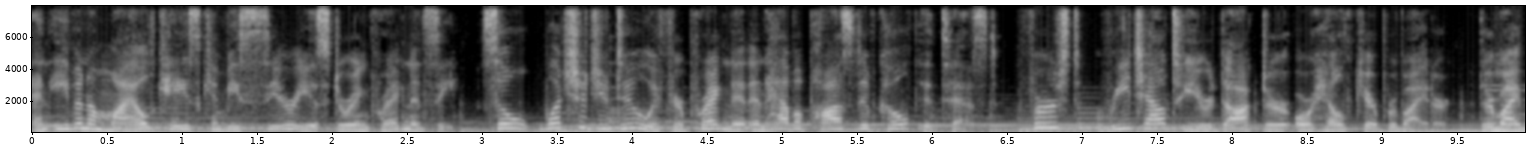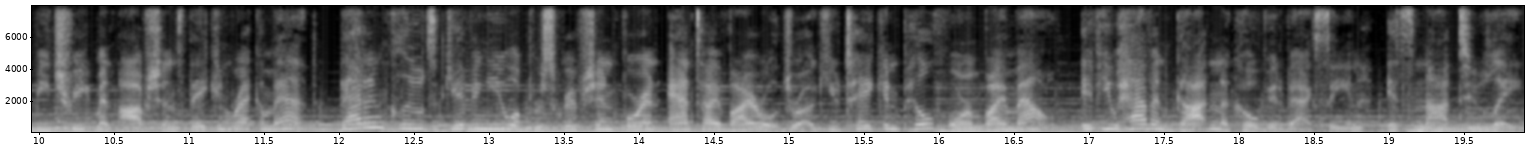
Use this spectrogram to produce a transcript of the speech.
and even a mild case can be serious during pregnancy. So, what should you do if you're pregnant and have a positive COVID test? First, reach out to your doctor or healthcare provider. There might be treatment options they can recommend. That includes giving you a prescription for an antiviral drug you take in pill form by mouth. If you haven't gotten a COVID vaccine, it's not too late.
